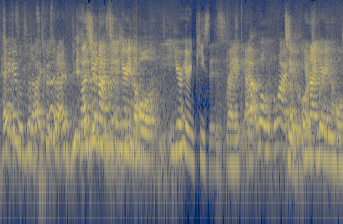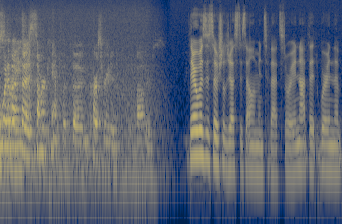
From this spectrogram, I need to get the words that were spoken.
Hey, take a social if I justice could, I'd perspective? be- Plus, you're not hearing the whole. You're hearing pieces, right? Yeah, well, why, too. of course. You're not hearing the whole story. What about the summer camp with the incarcerated fathers? There was a social justice element to that story, and not that we're in the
